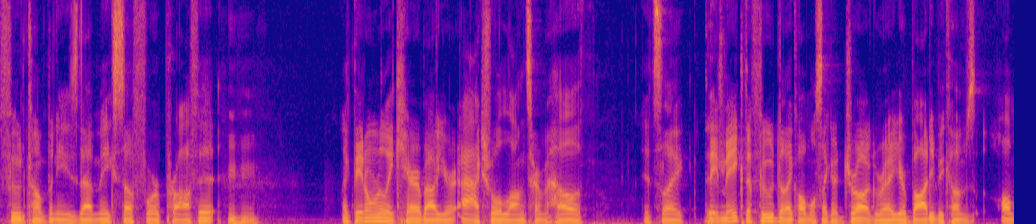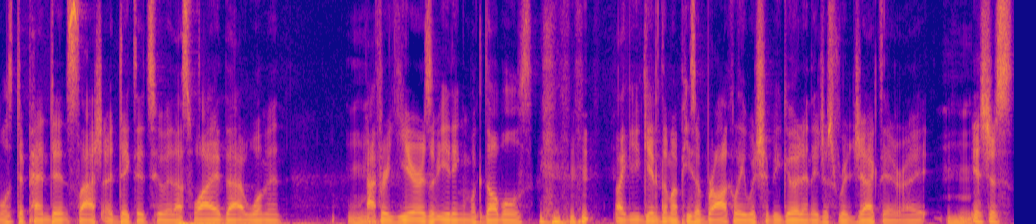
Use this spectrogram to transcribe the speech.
food companies that make stuff for profit. Mm-hmm. Like they don't really care about your actual long term health. It's like they make the food like almost like a drug, right? Your body becomes almost dependent slash addicted to it. That's why that woman, Mm-hmm. after years of eating McDoubles, like you give them a piece of broccoli, which should be good, and they just reject it, right? Mm-hmm. It's just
